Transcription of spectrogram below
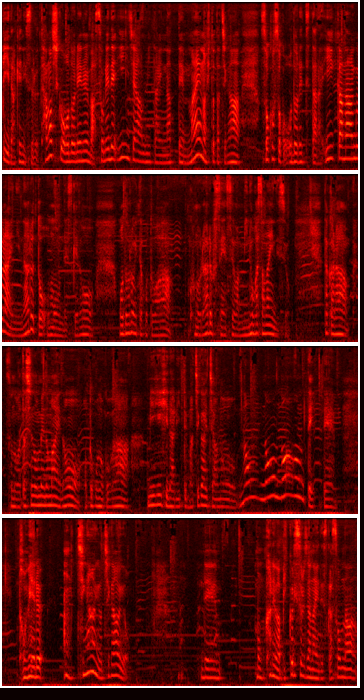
ピーだけにする楽しく踊れればそれでいいじゃんみたいになって前の人たちがそこそこ踊れてたらいいかなぐらいになると思うんですけど驚いたことはこのラルフ先生は見逃さないんですよ。だからその私の目の前の男の子が右左って間違えちゃうのを「ノンノンノン」って言って止める「違うよ違うよ」でもう彼はびっくりするじゃないですか。そんな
